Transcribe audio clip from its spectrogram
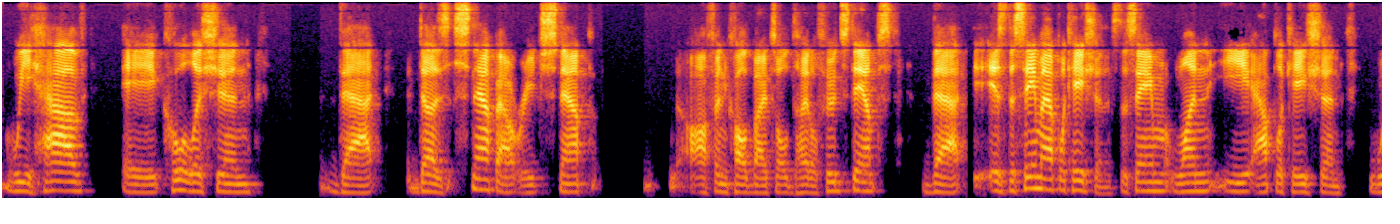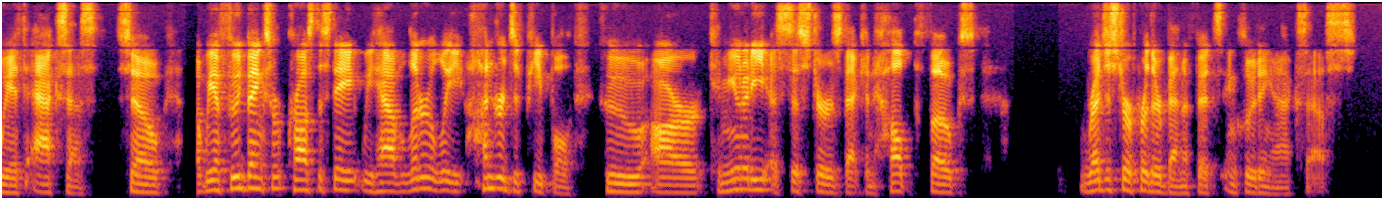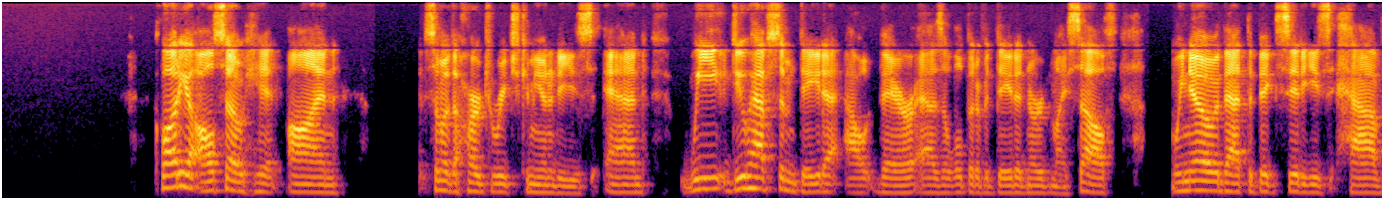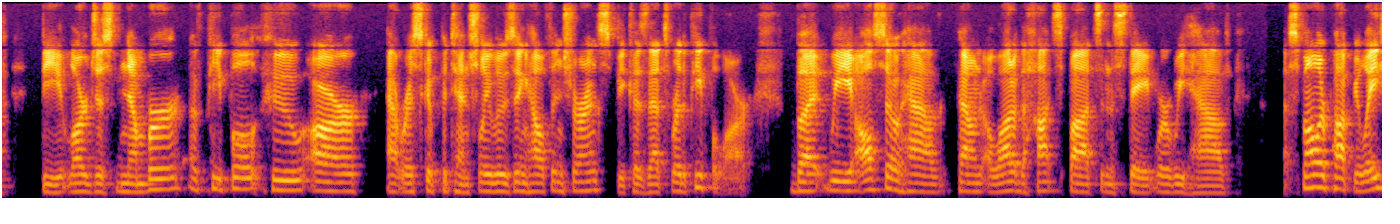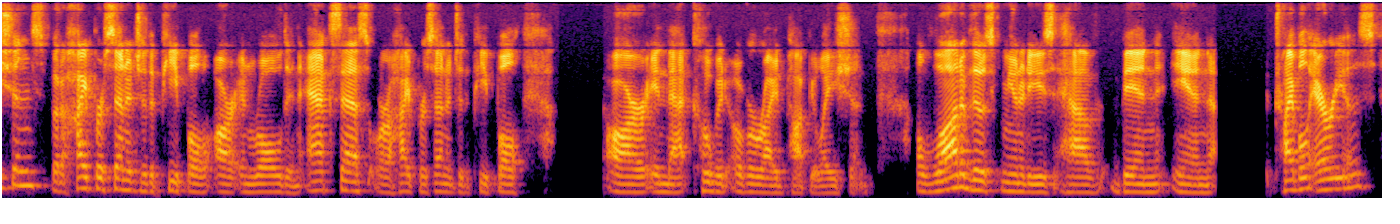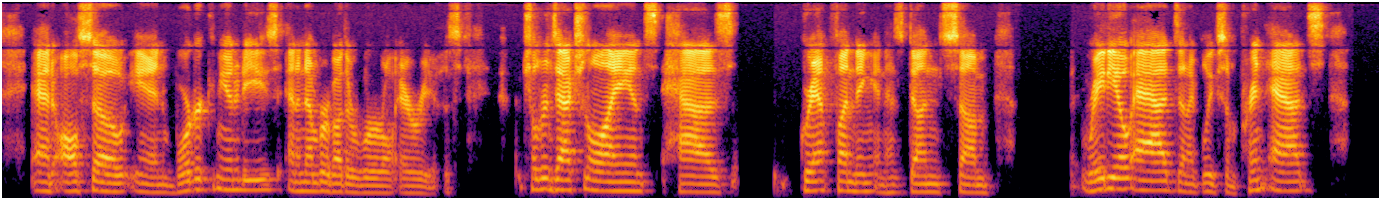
We have a coalition that does SNAP outreach, SNAP, often called by its old title, food stamps, that is the same application. It's the same 1E application with AHCCCS. So we have food banks across the state. We have literally hundreds of people who are community assisters that can help folks register for their benefits, including AHCCCS. Claudia also hit on some of the hard to reach communities. And we do have some data out there as a little bit of a data nerd myself. We know that the big cities have the largest number of people who are at risk of potentially losing health insurance because that's where the people are. But we also have found a lot of the hot spots in the state where we have smaller populations, but a high percentage of the people are enrolled in AHCCCS, or a high percentage of the people are in that COVID override population. A lot of those communities have been in tribal areas and also in border communities and a number of other rural areas. Children's Action Alliance has grant funding and has done some radio ads and I believe some print ads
